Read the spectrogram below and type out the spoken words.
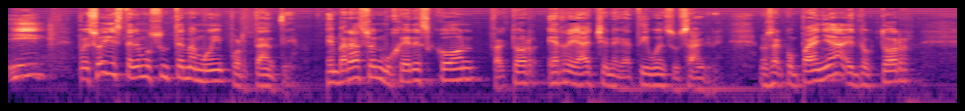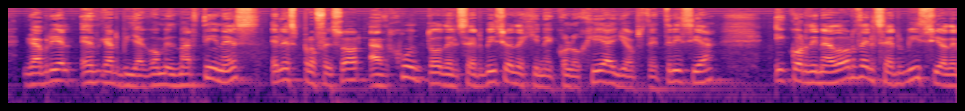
y pues hoy tenemos un tema muy importante. Embarazo en mujeres con factor RH negativo en su sangre. Nos acompaña el doctor Gabriel Edgar Villagómez Martínez. Él es profesor adjunto del Servicio de Ginecología y Obstetricia y coordinador del Servicio de,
